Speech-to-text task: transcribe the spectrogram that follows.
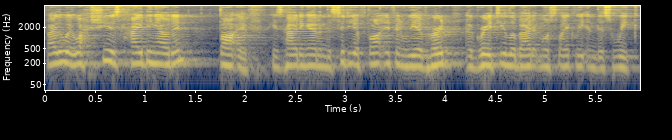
By the way, Wahshi is hiding out in Ta'if. He's hiding out in the city of Ta'if, and we have heard a great deal about it, most likely in this week.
